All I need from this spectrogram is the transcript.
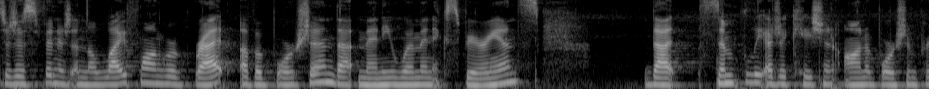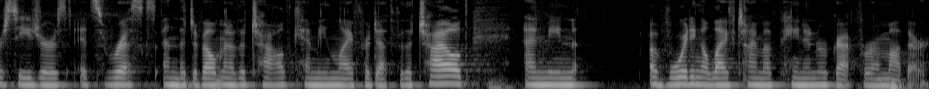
to just finish and the lifelong regret of abortion that many women experience that simply education on abortion procedures its risks and the development of the child can mean life or death for the child and mean avoiding a lifetime of pain and regret for a mother.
